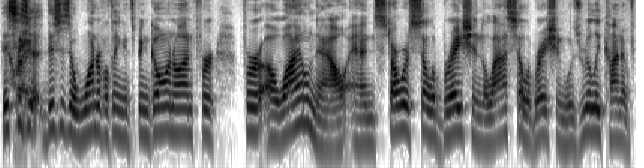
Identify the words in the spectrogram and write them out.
This is a, this is a wonderful thing. It's been going on for for a while now, and Star Wars Celebration, the last celebration, was really kind of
